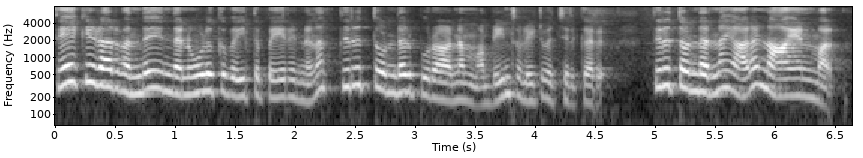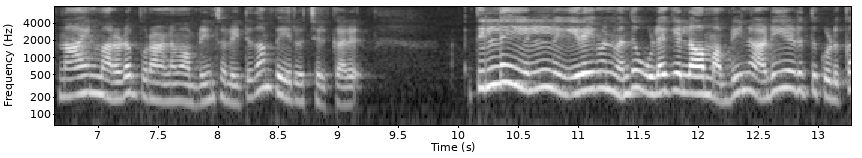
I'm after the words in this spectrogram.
சேக்கிடார் வந்து இந்த நூலுக்கு வைத்த பெயர் என்னென்னா திருத்தொண்டர் புராணம் அப்படின்னு சொல்லிட்டு வச்சுருக்காரு. திருத்தொண்டர்னா யார்? நாயன்மார். நாயன்மாரோட புராணம் அப்படின்னு சொல்லிட்டு தான் பேர் வச்சுருக்காரு. தில்லையில் இறைவன் வந்து உலகெல்லாம் அப்படின்னு அடியெடுத்து கொடுக்க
